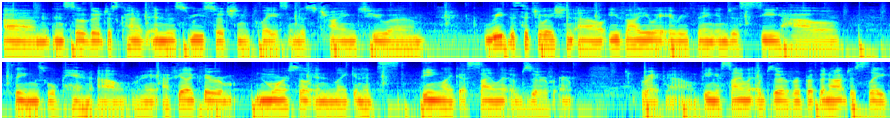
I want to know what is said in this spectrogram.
Um, and so they're just kind of in this researching place and just trying to um, read the situation out, evaluate everything, and just see how things will pan out, right? I feel like they're more so in like in it's being like a silent observer right now, being a silent observer, but they're not just like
